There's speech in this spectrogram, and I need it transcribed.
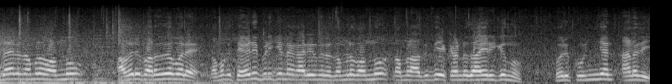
എന്തായാലും നമ്മൾ വന്നു. അവർ പറഞ്ഞതുപോലെ നമുക്ക് തേടി പിടിക്കേണ്ട കാര്യമൊന്നുമില്ല. നമ്മൾ വന്നു നമ്മൾ അതിഥിയെ കണ്ടതായിരിക്കുന്നു. ഒരു കുഞ്ഞൻ അണലി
